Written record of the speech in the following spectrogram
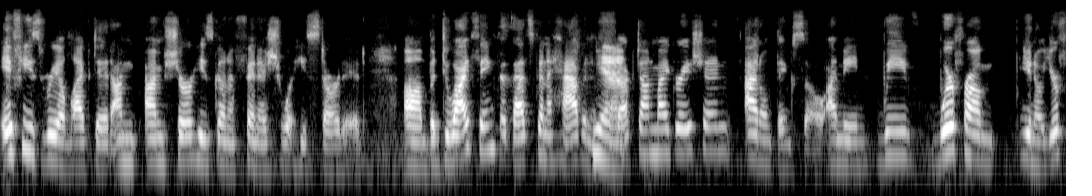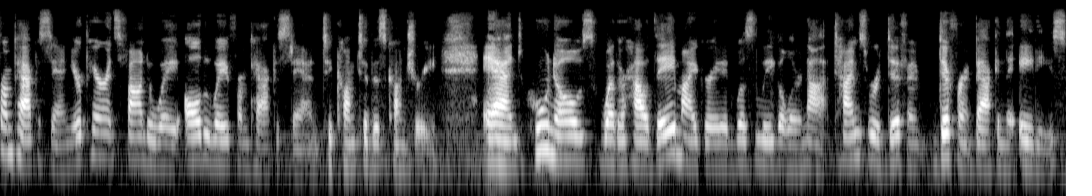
if he's reelected i'm i'm sure he's going to finish what he started. Um, but do i think that that's going to have an yeah. effect on migration? I don't think so. I mean we've we're from you know you're from pakistan. Your parents found a way all the way from pakistan to come to this country. And who knows whether how they migrated was legal or not. Times were different different back in the 80s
